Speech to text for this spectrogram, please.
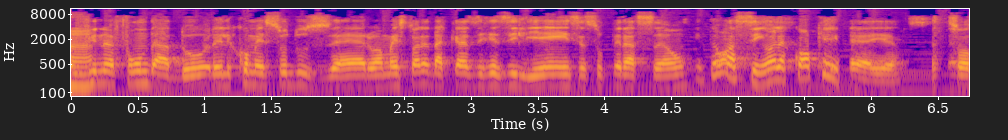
O. Delfino é fundador, ele começou do zero, é uma história daquelas de resiliência, superação. Então, assim, olha qual que é a ideia. São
